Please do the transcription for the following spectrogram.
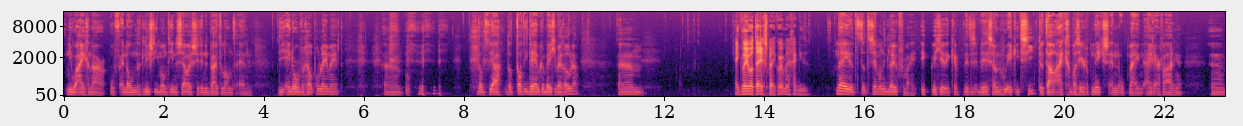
nieuwe eigenaar. Of, en dan het liefst iemand die in de cel heeft zitten in het buitenland. En die enorm veel geldproblemen heeft. Ehm, dat, ja, dat, dat idee heb ik een beetje bij Roda. Ehm, Ik wil je wel tegenspreken hoor, maar dat ga ik niet doen. Nee, dat, dat is helemaal niet leuk voor mij. Ik, weet je, ik heb, dit is, dit is zo'n hoe ik iets zie. Totaal eigenlijk gebaseerd op niks en op mijn eigen ervaringen. Ehm,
